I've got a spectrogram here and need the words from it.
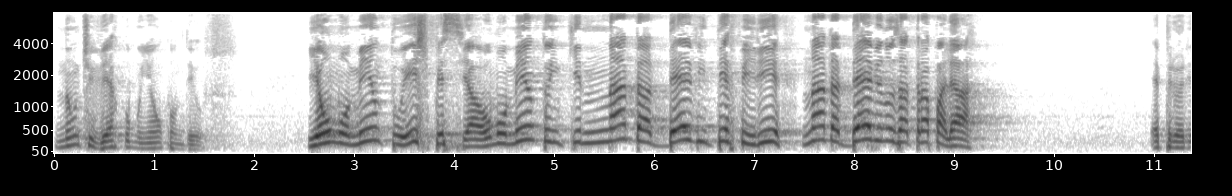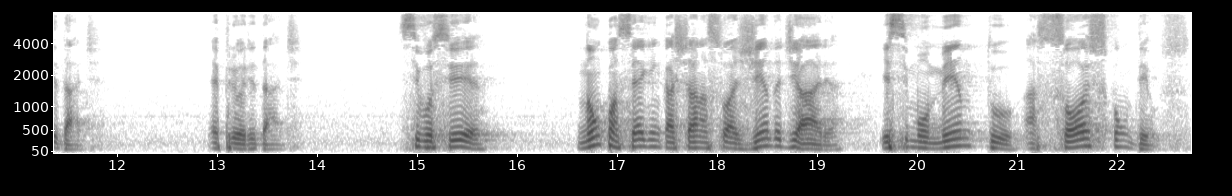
não tiver comunhão com Deus. E é um momento especial, um momento em que nada deve interferir, nada deve nos atrapalhar. É prioridade. É prioridade. Se você não consegue encaixar na sua agenda diária esse momento a sós com Deus,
